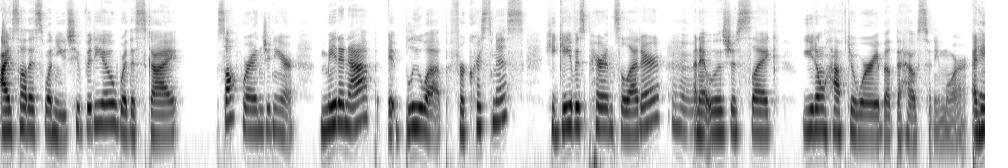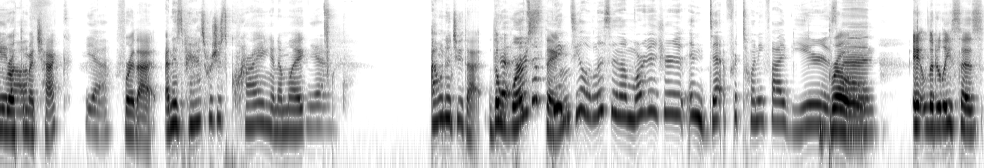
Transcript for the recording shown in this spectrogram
I saw this one YouTube video where this guy, software engineer, made an app, it blew up for Christmas. He gave his parents a letter, Mm-hmm. and it was just like, you don't have to worry about the house anymore. And he Paid wrote them a check yeah. for that. And his parents were just crying, and I'm like, Yeah. I want to do that. The That- worst a thing, Big deal. Listen, a mortgage you're in debt for 25 years, Bro. man. it literally says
